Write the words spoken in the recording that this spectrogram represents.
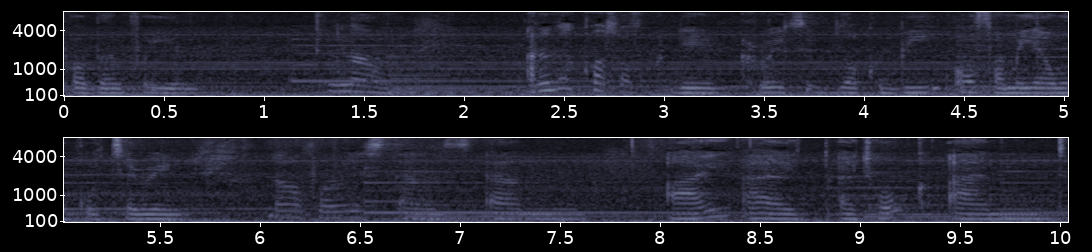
problem for you. Now Another cause of the creative block could be unfamiliar work or terrain. Now, for instance, um, I, I I talk and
